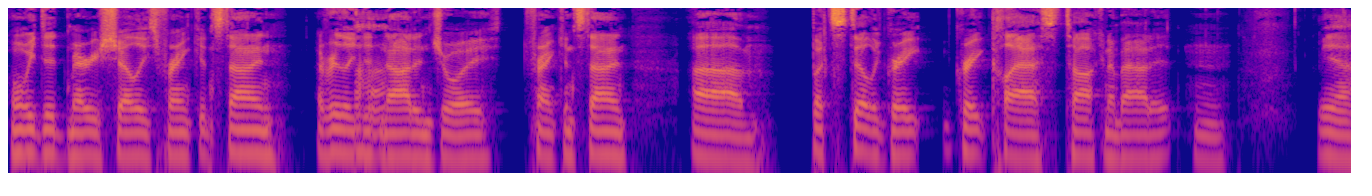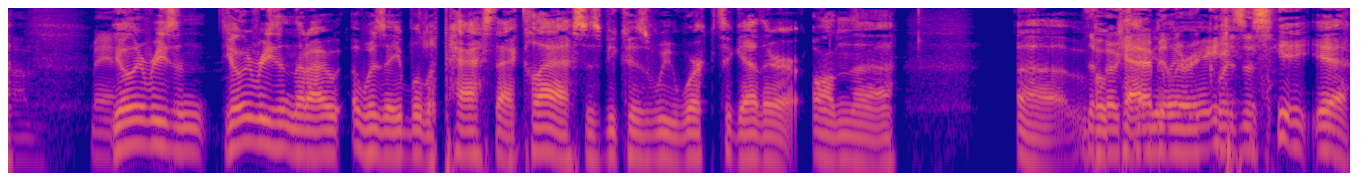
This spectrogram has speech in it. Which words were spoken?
when we did Mary Shelley's Frankenstein, I really Uh-huh. did not enjoy Frankenstein. Um, but still a great great class talking about it. And yeah. um, man, The only reason the only reason that I was able to pass that class is because we worked together on the uh The vocabulary vocabulary, quizzes. yeah.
